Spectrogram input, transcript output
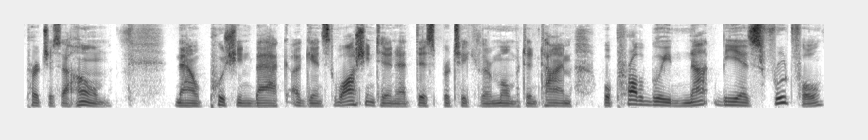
purchase a home. Now, pushing back against Washington at this particular moment in time will probably not be as fruitful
